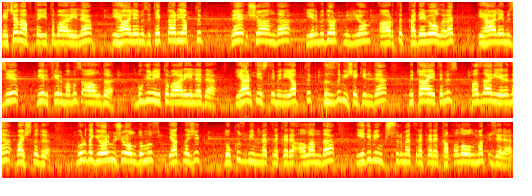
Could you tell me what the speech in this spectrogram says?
geçen hafta itibariyle ihalemizi tekrar yaptık ve şu anda 24 milyon artı KDV olarak ihalemizi bir firmamız aldı. Bugün itibariyle de yer teslimini yaptık. Hızlı bir şekilde müteahhitimiz pazar yerine başladı. Burada görmüş olduğumuz yaklaşık 9000 metrekare alanda 7000 küsür metrekare kapalı olmak üzere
